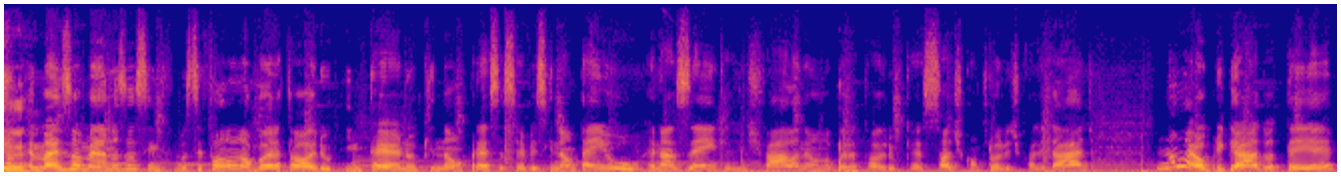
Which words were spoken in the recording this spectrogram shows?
É mais ou menos assim, se você for um laboratório interno que não presta serviço, que não tem o Renazem, que a gente fala, né, um laboratório que é só de controle de qualidade, não é obrigado a ter,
